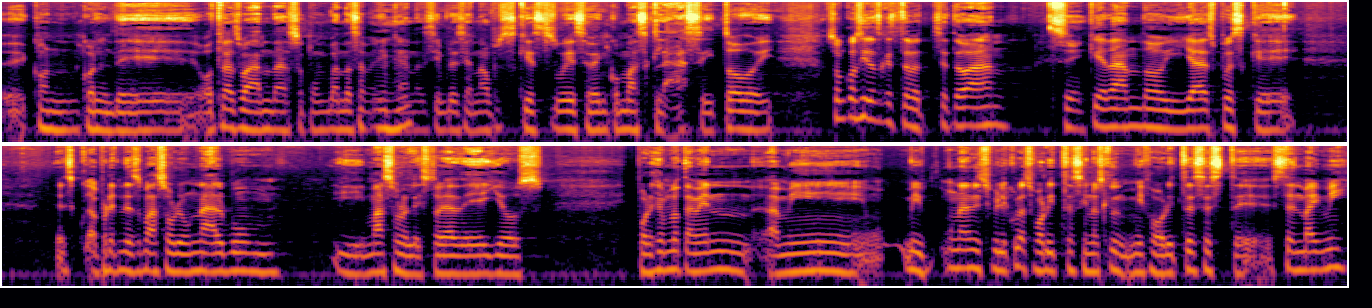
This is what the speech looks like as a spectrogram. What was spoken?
Eh, con, con el de otras bandas o con bandas americanas. Siempre decían, no, pues es que estos güeyes se ven con más clase y todo. Y son cositas que te- se te van Sí. quedando y ya después que es- aprendes más sobre un álbum y más sobre la historia de ellos. Por ejemplo, también a mí, mi- una de mis películas favoritas, si no es que mi favorita es este Stand By Me.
